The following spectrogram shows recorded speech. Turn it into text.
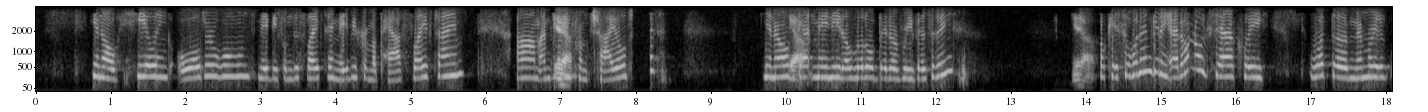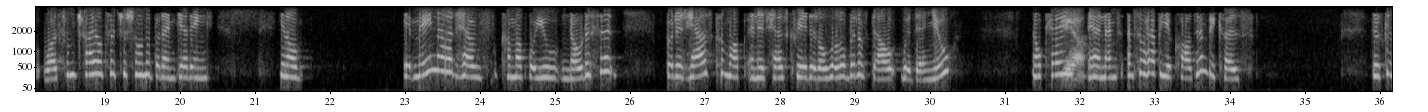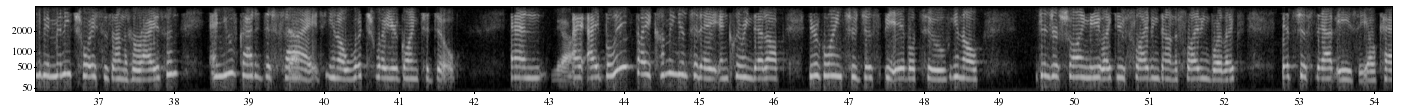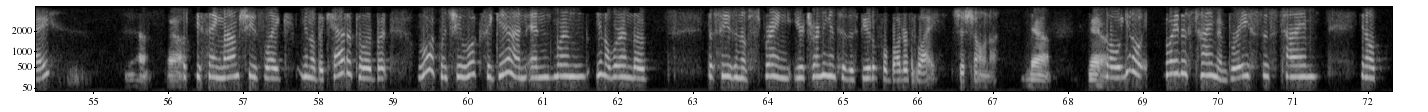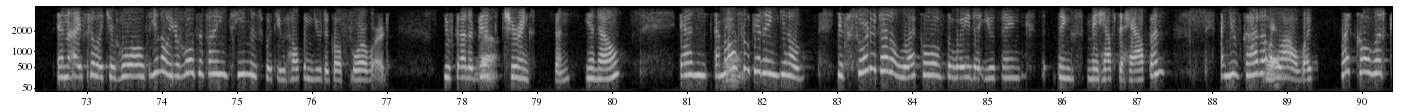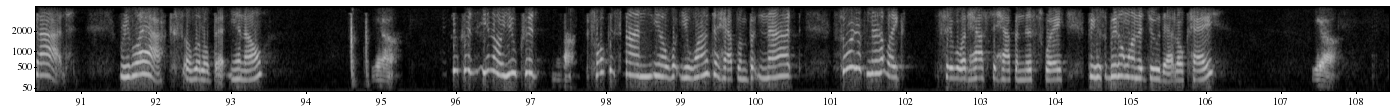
you know, healing older wounds, maybe from this lifetime, maybe from a past lifetime. Um, I'm getting Yeah. from childhood. You know, Yeah. that may need a little bit of revisiting. Yeah. Okay, so what I'm getting, I don't know exactly what the memory was from childhood, Shoshona, but I'm getting, you know, it may not have come up where you notice it, but it has come up and it has created a little bit of doubt within you. Okay? Yeah. And I'm I'm so happy you called in because there's going to be many choices on the horizon, and you've got to decide, yeah. you know, which way you're going to do. And yeah. I, I believe by coming in today and clearing that up, you're going to just be able to, you know, Ginger showing me like you sliding down the sliding board, like it's just that easy, okay? Yeah, yeah. She's saying, Mom, she's like, you know, the caterpillar, but look, when she looks again, and when you know we're in the the season of spring, you're turning into this beautiful butterfly, Shoshona. Yeah, yeah. So you know, enjoy this time, embrace this time, you know, and I feel like your whole, you know, your whole divine team is with you, helping you to go forward. You've got a big yeah. cheering section, you know. And I'm yeah. also getting, you know, you've sort of had to let go of the way that you think things may have to happen, and you've got to yeah. allow, like, let go, let God, relax a little bit, you know. Yeah. You could, you know, you could focus on, you know, what you want to happen, but not, sort of not like say, well, it has to happen this way because we don't want to do that, okay? Yeah.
